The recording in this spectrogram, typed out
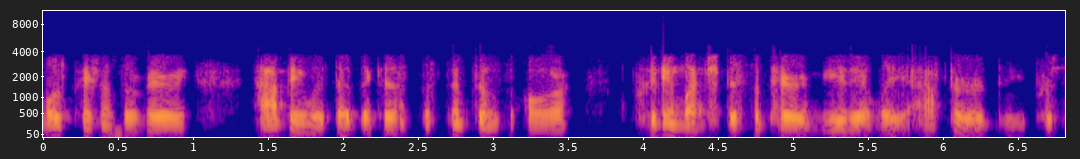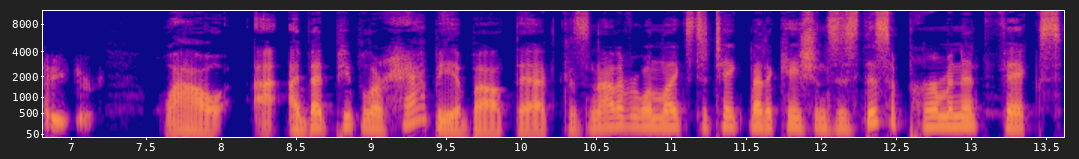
most patients are very happy with it because the symptoms are pretty much disappear immediately after the procedure. Wow. I, I bet people are happy about that because not everyone likes to take medications. Is this a permanent fix?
